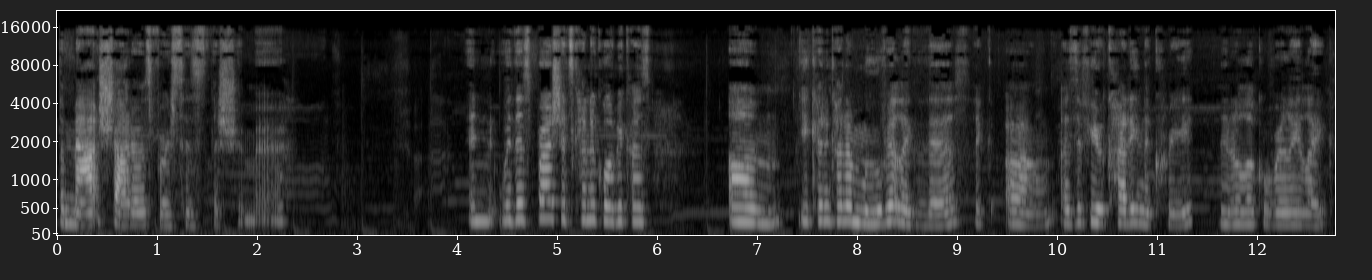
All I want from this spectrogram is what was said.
the matte shadows versus the shimmer. And with this brush, it's kind of cool because um you can kind of move it like this, like um as if you're cutting the crease. And it'll look really like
